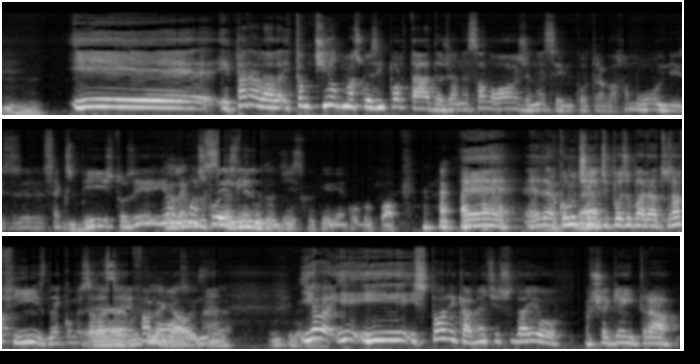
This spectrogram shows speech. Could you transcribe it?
Uhum. E, e paralela, então tinha algumas coisas importadas já nessa loja, né? Você encontrava Ramones, eh, Sex Pistols e, e Uhum. Eu lembro algumas do coisas. selinho né? do disco que vinha com o Pop. É, era como tinha Né? depois o Baratos Afins, né? Começaram a ser famosos, isso, né? né? E, e- e, historicamente, isso daí eu, eu cheguei a entrar,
